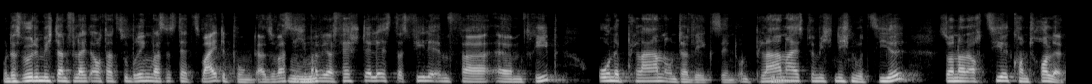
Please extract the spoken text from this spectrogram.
Und das würde mich dann vielleicht auch dazu bringen, was ist der zweite Punkt? Also was mhm. ich immer wieder feststelle, ist, dass viele im Vertrieb ohne Plan unterwegs sind. Und Plan mhm. heißt für mich nicht nur Ziel, sondern auch Zielkontrolle.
